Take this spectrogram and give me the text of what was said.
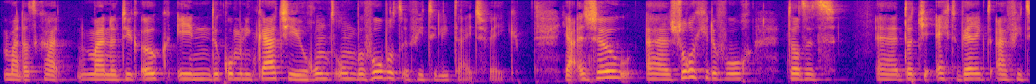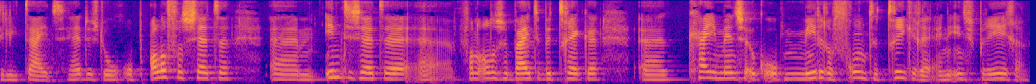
Maar, dat gaat, maar natuurlijk ook in de communicatie rondom bijvoorbeeld een vitaliteitsweek. Ja, en zo uh, zorg je ervoor dat het uh, dat je echt werkt aan vitaliteit. Hè? Dus door op alle facetten um, in te zetten, uh, van alles erbij te betrekken, uh, ga je mensen ook op meerdere fronten triggeren en inspireren.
